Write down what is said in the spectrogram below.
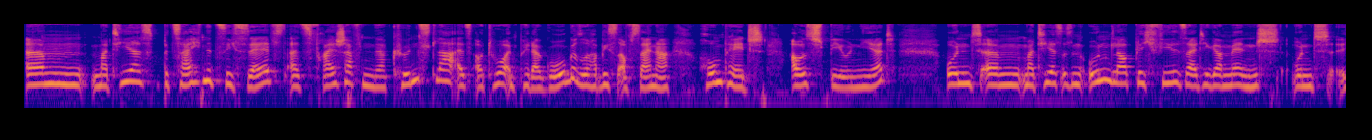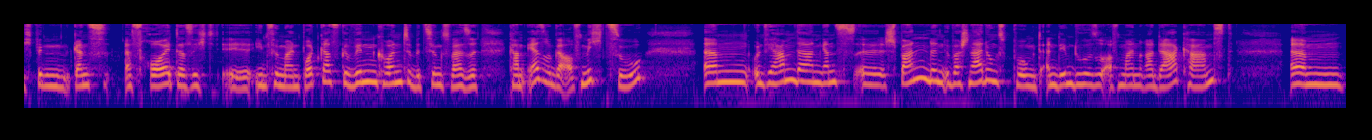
Ähm, Matthias bezeichnet sich selbst als freischaffender Künstler, als Autor und Pädagoge. So habe ich es auf seiner Homepage ausspioniert. Und ähm, Matthias ist ein unglaublich vielseitiger Mensch und ich bin ganz erfreut, dass ich äh, ihn für meinen Podcast gewinnen konnte, beziehungsweise kam er sogar auf mich zu. Ähm, und wir haben da einen ganz äh, spannenden Überschneidungspunkt, an dem du so auf meinen Radar kamst. Ähm,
